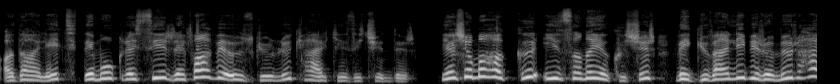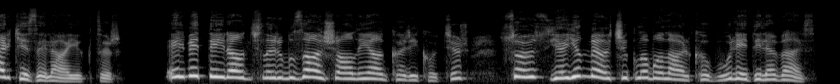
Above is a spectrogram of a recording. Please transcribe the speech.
Adalet, demokrasi, refah ve özgürlük herkes içindir. Yaşama hakkı insana yakışır ve güvenli bir ömür herkese layıktır. Elbette inançlarımızı aşağılayan karikatür, söz, yayın ve açıklamalar kabul edilemez.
